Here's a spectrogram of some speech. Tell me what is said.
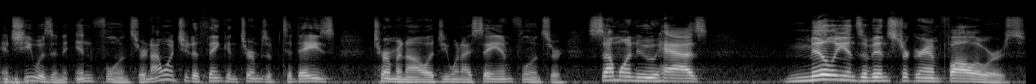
and she was an influencer. And I want you to think in terms of today's terminology when I say influencer. Someone who has millions of Instagram followers.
